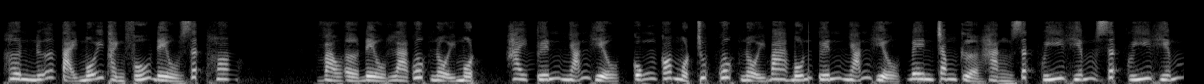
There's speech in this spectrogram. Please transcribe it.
Hơn nữa tại mỗi thành phố đều rất ho. Vào ở đều là quốc nội một, hai tuyến nhãn hiệu, cũng có một chút quốc nội ba bốn tuyến nhãn hiệu, bên trong cửa hàng rất quý hiếm rất quý hiếm.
